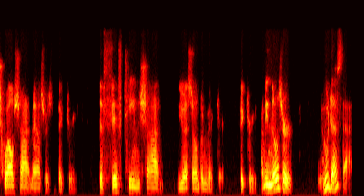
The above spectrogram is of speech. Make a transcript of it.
12 shot Masters victory, the 15 shot U.S. Open victor victory. I mean, those are who does that?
